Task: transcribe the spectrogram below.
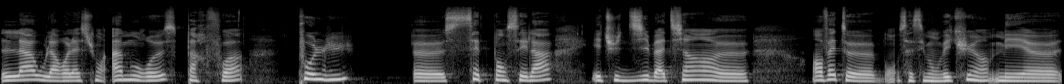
là où la relation amoureuse parfois pollue euh, cette pensée-là, et tu te dis bah tiens. En fait, euh, bon, ça c'est mon vécu, hein, mais euh,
